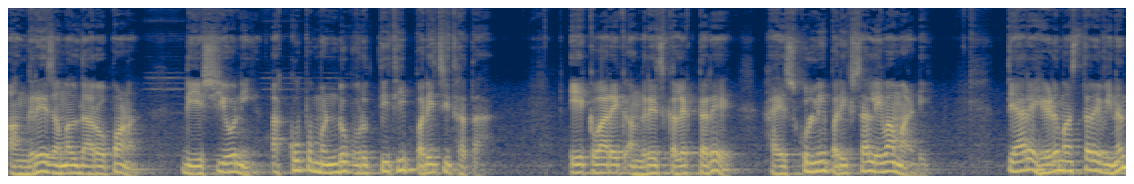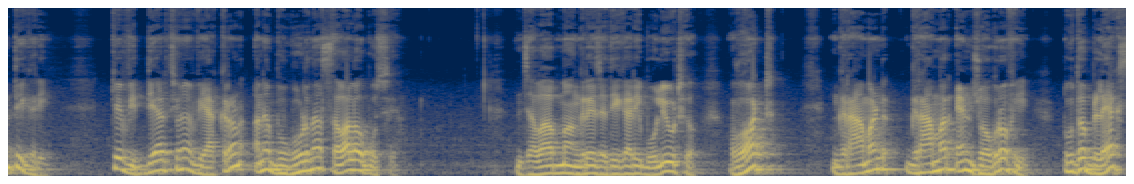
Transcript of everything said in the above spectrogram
અંગ્રેજ અમલદારો પણ દેશીઓની આ કૂપમંડુક વૃત્તિથી પરિચિત હતા. એકવાર એક અંગ્રેજ કલેક્ટરે હાઈસ્કૂલની પરીક્ષા લેવા માંડી. ત્યારે હેડમાસ્તરે વિનંતી કરી કે વિદ્યાર્થીઓને વ્યાકરણ અને ભૂગોળના સવાલો પૂછે. જવાબમાં અંગ્રેજ અધિકારી બોલી ઉઠ્યો, what? Grammar grammar and geography to the blacks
